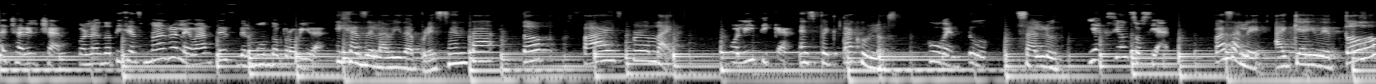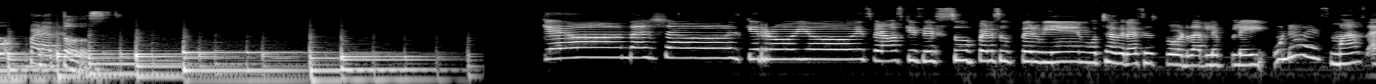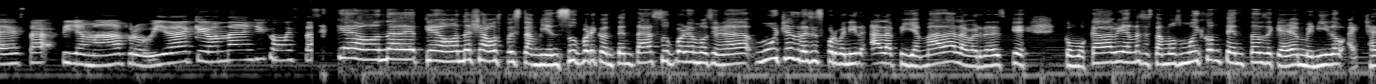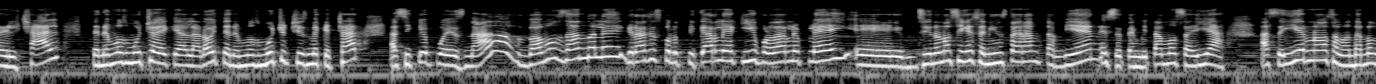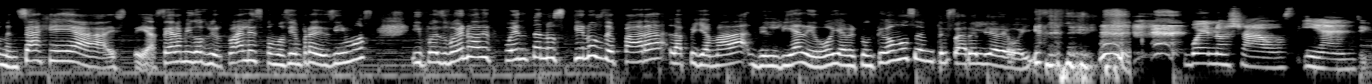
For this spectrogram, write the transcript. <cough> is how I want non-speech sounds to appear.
a echar el chal con las noticias más relevantes del mundo pro vida. Hijas de la Vida presenta Top 5 Pro Life. Política, Espectáculos, juventud salud. y acción social. Pásale, aquí hay de todo para todos. Súper, súper bien. Muchas gracias por darle play una vez más a esta pijamada pro vida. ¿Qué onda, Angie? ¿Cómo estás? ¿Qué onda, Ed? ¿Qué onda, chavos? Pues también súper contenta, súper emocionada. Muchas gracias por venir a la pijamada. La verdad es que como cada viernes estamos muy contentas de que hayan venido a echar el chal. Tenemos mucho de qué hablar hoy, tenemos mucho chisme que echar. Así que pues nada, vamos dándole. Gracias por picarle aquí, por darle play. Eh, si no nos sigues en Instagram también, este, te invitamos ahí a, seguirnos, a mandarnos mensaje, a, este, a ser amigos virtuales, como siempre decimos. Y pues bueno, cuéntanos qué nos depara la pijamada del día de hoy. A ver, ¿con qué vamos a empezar el día de hoy? <laughs> Bueno, chavos y Angie.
